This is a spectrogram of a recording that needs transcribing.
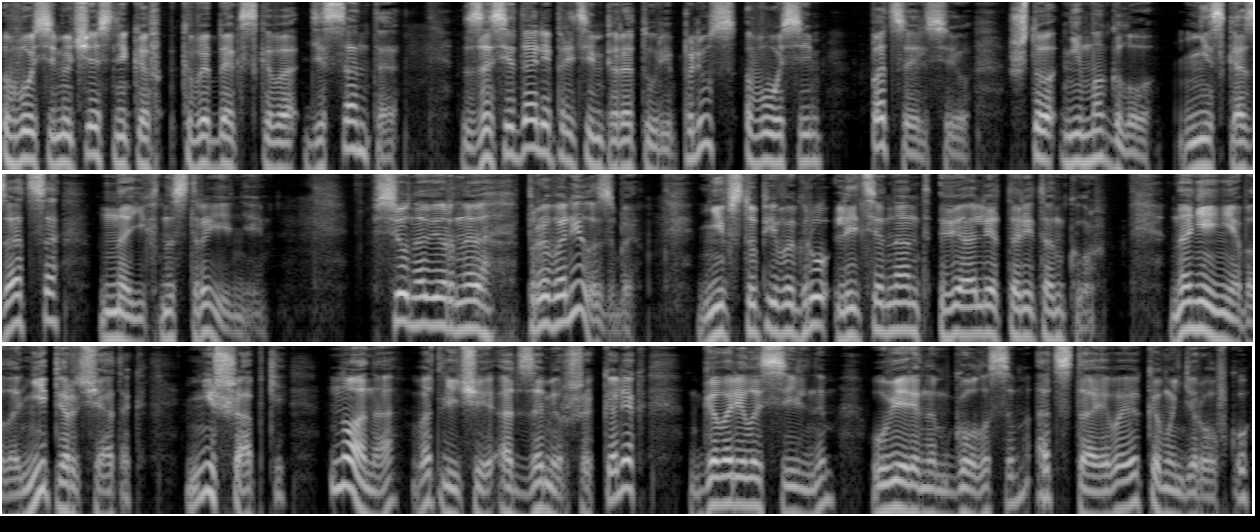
Восемь участников квебекского десанта заседали при температуре плюс 8 по Цельсию, что не могло не сказаться на их настроении. Все, наверное, провалилось бы, не вступив в игру лейтенант Виолетта Ританкур. На ней не было ни перчаток, ни шапки – но она, в отличие от замерзших коллег, говорила сильным, уверенным голосом, отстаивая командировку,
